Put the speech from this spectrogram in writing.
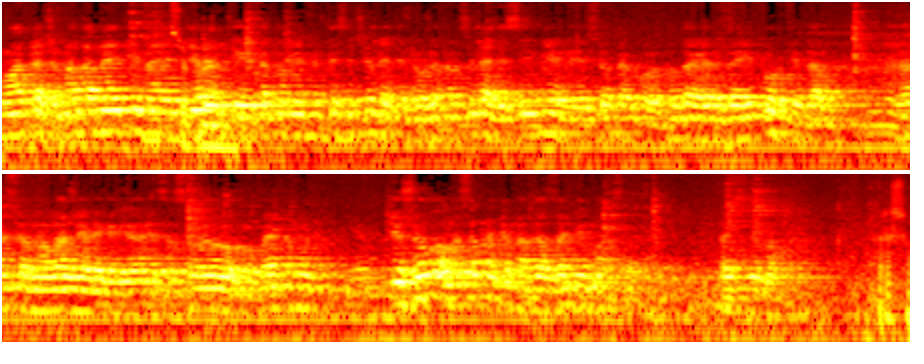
Ну, опять же, надо найти на эти рынки, которые тысячелетиями уже там связи семейные и все такое. Туда, говорится, и турки там на все наложили, как говорится, свою руку. Поэтому тяжело, но все равно этим надо заниматься. Спасибо. Хорошо.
